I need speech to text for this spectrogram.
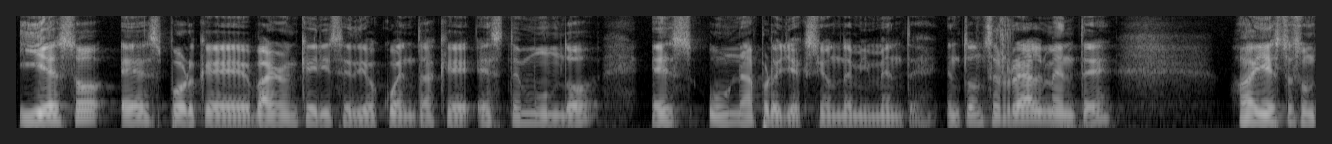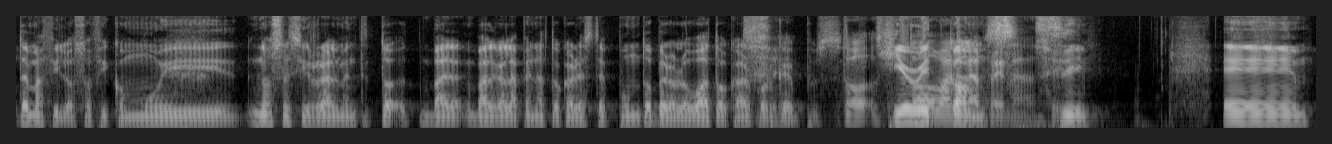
Y eso es porque Byron Katie se dio cuenta que este mundo es una proyección de mi mente. Entonces, realmente, ay, esto es un tema filosófico muy... No sé si realmente val- valga la pena tocar este punto, pero lo voy a tocar Sí. porque, pues, Here todo it vale la comes. pena, sí. Sí. Eh,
